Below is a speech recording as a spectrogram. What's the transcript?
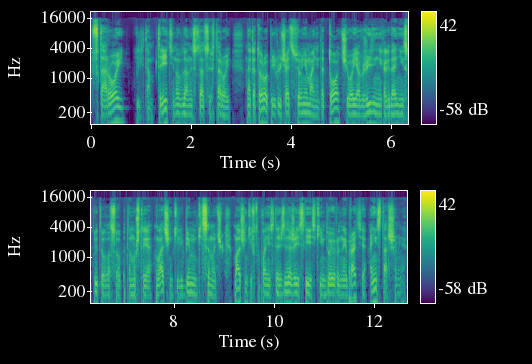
второй, или там третий, но в данной ситуации второй, на которого переключается все внимание. Это то, чего я в жизни никогда не испытывал особо, потому что я младшенький, любименький сыночек. Младшенький в том плане, даже, даже если есть какие-нибудь двоюродные братья, они старше меня.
